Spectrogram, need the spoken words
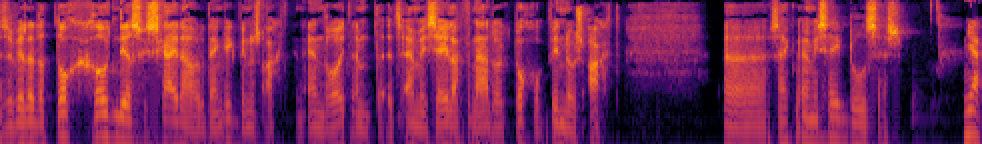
Ze willen dat toch grotendeels gescheiden houden, denk ik. Windows 8 en Android. En het MWC lag de nadruk toch op Windows 8. Eh zei ik MWC? Ik bedoel 6. Ja,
